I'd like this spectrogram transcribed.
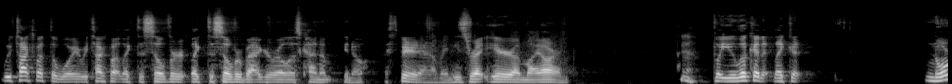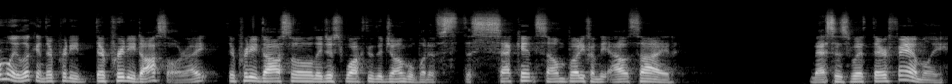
We've talked about the warrior. We talked about like the silver, like the silverback gorilla is kind of you know a spirit animal. I mean, he's right here on my arm. Yeah. But you look at it like a, normally looking, they're pretty they're pretty docile, right? They're pretty docile. They just walk through the jungle. But if the second somebody from the outside messes with their family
